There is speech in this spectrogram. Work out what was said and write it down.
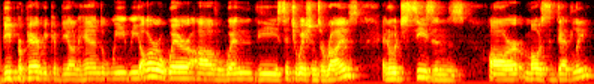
be prepared, we can be on hand. We, we are aware of when the situations arise and which seasons are most deadly.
